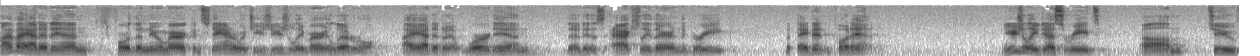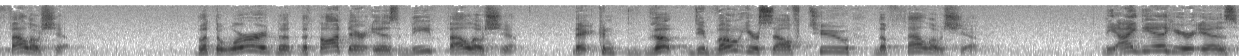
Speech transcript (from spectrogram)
I've added in for the New American Standard, which is usually very literal, I added a word in that is actually there in the Greek, but they didn't put in. Usually just reads um, to fellowship. But the word, the, the thought there is the fellowship. They can devote yourself to the fellowship. The idea here is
